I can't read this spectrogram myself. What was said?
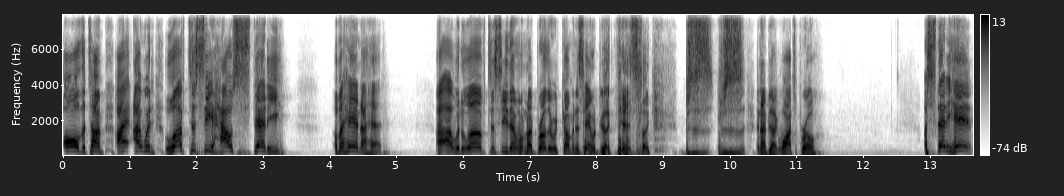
all the time. I, I would love to see how steady of a hand I had. I would love to see then when my brother would come and his hand would be like this, like, bzz, bzz, and I'd be like, watch, bro. A steady hand.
